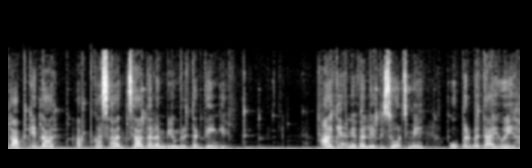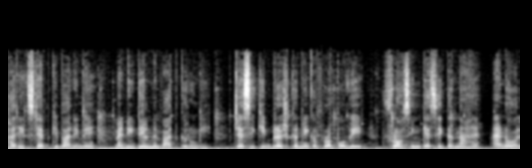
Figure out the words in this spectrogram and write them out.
तो आपके दांत आपका साथ ज़्यादा लंबी उम्र तक देंगे। आगे आने वाले एपिसोड्स में ऊपर बताई हुई हर एक स्टेप के बारे में मैं डिटेल में बात करूँगी। जैसे कि ब्रश करने का प्रॉपर वे फ्लॉसिंग कैसे करना है एंड ऑल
